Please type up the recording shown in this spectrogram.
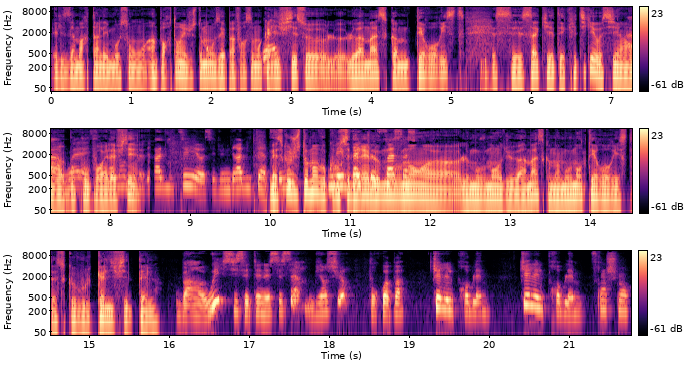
Elisa Martin, les mots sont importants et justement, vous n'avez pas forcément qualifié ce, le, Hamas comme terroriste. C'est ça qui a été critiqué aussi hein, ah beaucoup pour LFI. C'est d'une gravité, Mais est-ce que justement vous considérez le mouvement, le mouvement du Hamas comme un mouvement terroriste? Est-ce que vous le qualifiez de tel? Ben oui, si c'était nécessaire, bien sûr. Pourquoi pas? Quel est le problème? Quel est le problème, franchement?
